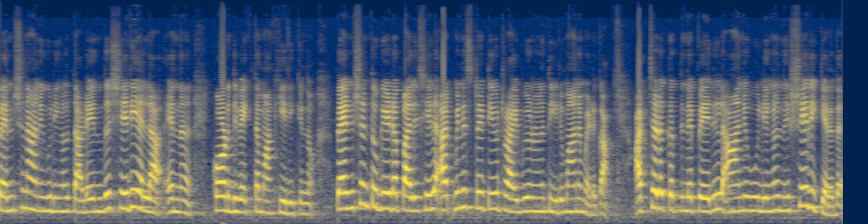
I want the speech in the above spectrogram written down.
പെൻഷൻ ആനുകൂല്യങ്ങൾ തടയുന്നത് ശരിയല്ല എന്ന് കോടതി വ്യക്തമാക്കിയിരിക്കുന്നു. പെൻഷൻ തുകയുടെ പലിശയിൽ അഡ്മിനിസ്ട്രേറ്റീവ് ട്രൈബ്യൂണലിന് തീരുമാനമെടുക്കാം. അച്ചടക്കത്തിന്റെ പേരിൽ ആനുകൂല്യങ്ങൾ നിഷേധിക്കരുത്.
